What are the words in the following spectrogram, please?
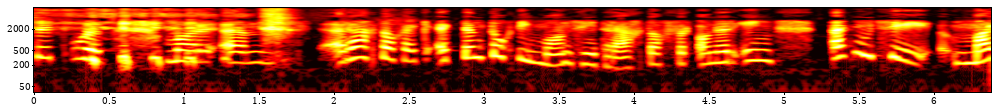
dit ook. Maar ehm um, regtig ek ek dink tog die mans het regtig verander en ek moet sê my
